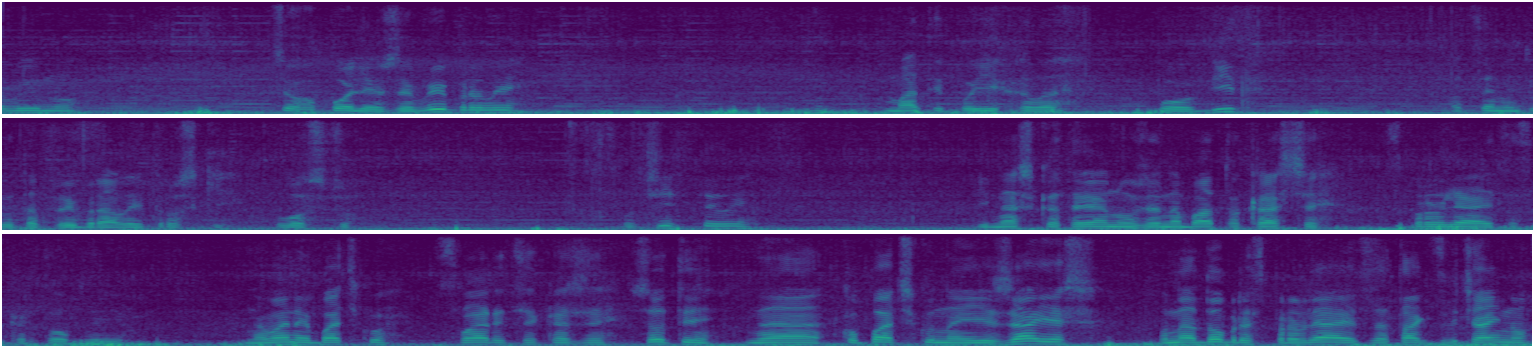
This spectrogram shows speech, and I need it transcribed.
Половину цього поля вже вибрали. Мати поїхала по обід. Оце ми тут прибрали трошки площу. Почистили. І наш КТН вже набагато краще справляється з картоплею. На мене батько свариться, каже, що ти на копачку наїжджаєш, вона добре справляється, так, звичайно.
